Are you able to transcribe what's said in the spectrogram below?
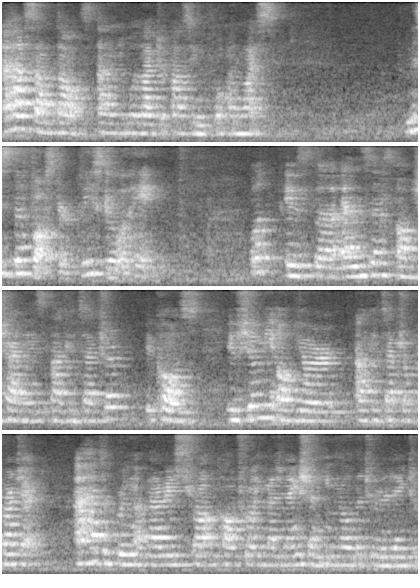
I have some doubts and would like to ask you for advice. Mr. Foster, please go ahead. What is the essence of Chinese architecture? Because you showed me of your architectural project. I had to bring a very strong cultural imagination in order to relate to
